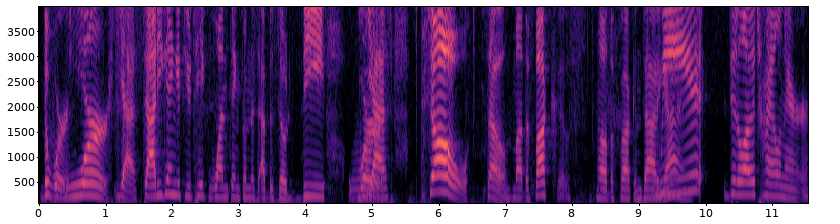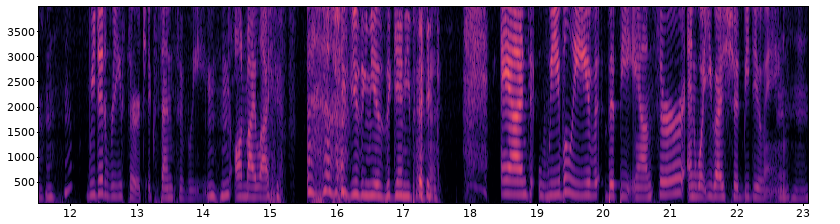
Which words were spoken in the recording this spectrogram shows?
The worst. Worst. Yes. Daddy Gang, if you take one thing from this episode, the worst. Yes. So, So motherfuckers. Motherfucking Daddy we Gang. did a lot of trial and error. Mm-hmm. We did research extensively, hmm On my life. She's using me as the guinea pig. and we believe that the answer and what you guys should be doing Mm-hmm.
